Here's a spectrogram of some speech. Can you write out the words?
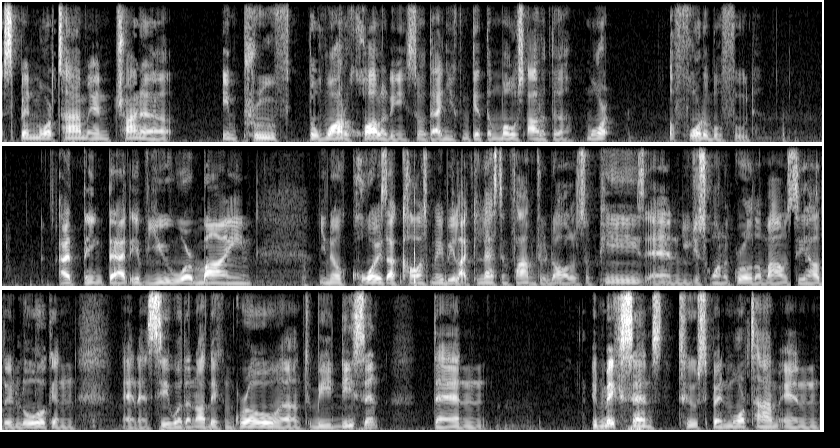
spend more time in trying to improve the water quality so that you can get the most out of the more affordable food. I think that if you were buying you know kois that cost maybe like less than $500 a piece and you just want to grow them out and see how they look and and, and see whether or not they can grow uh, to be decent then it makes sense to spend more time in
